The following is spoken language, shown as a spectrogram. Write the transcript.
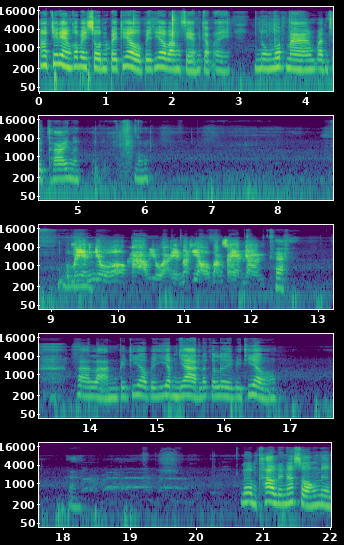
อ้าวเจ๊แดงก็ไปชนไปเที่ยวไปเที่ยวบางแสนกับไอ้นงนุชมาวันสุดท้ายนะเนาะผมเห็นอยู่ออกข่าวอยู่อะ เห็นมาเที่ยวบางแสนกันค่ะ พาหลานไปเที่ยวไปเยี่ยมญาติแล้วก็เลยไปเที่ยวค่ะเริ่มเข้าเลยนะสองหนึ่ง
